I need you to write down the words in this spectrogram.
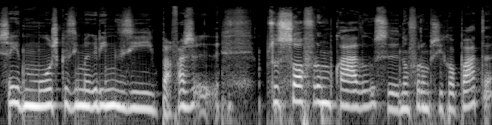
cheia de moscas e magrinhos, e pá, faz. A pessoa sofre um bocado, se não for um psicopata,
